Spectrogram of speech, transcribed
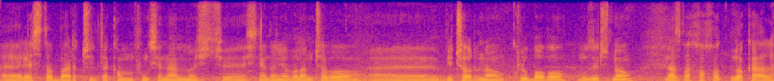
e, Resto bar, czyli taką funkcjonalność e, śniadaniowo-lunchowo-wieczorną, klubowo, muzyczną. Nazwa Chochot, lokal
